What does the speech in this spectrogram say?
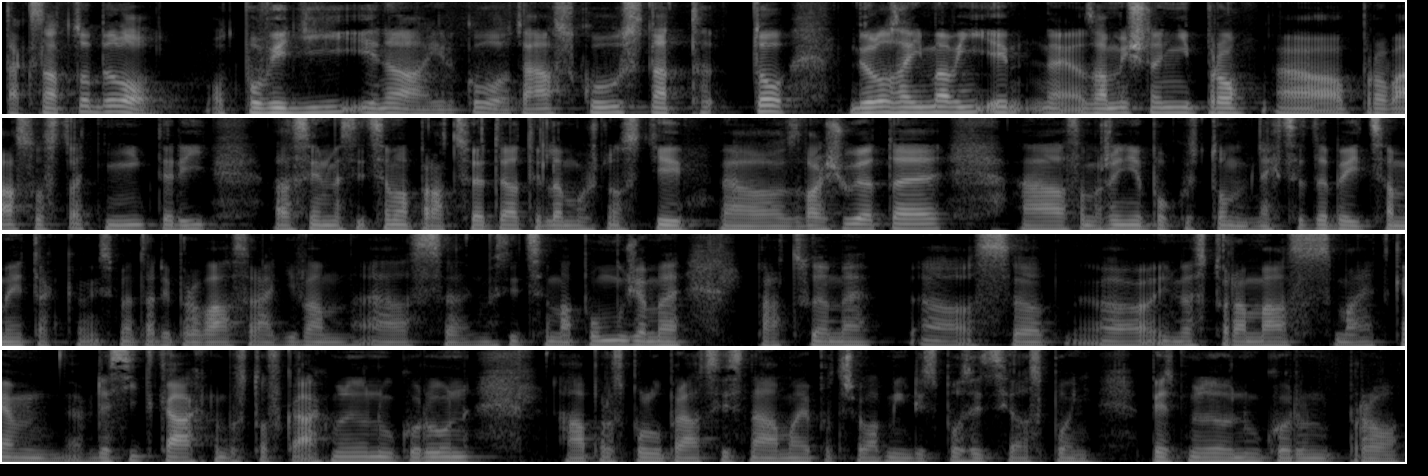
Tak snad to bylo odpovědí i na Jirkovou otázku. Snad to bylo zajímavé i zamyšlení pro, pro vás ostatní, který s investicemi pracujete a tyhle možnosti zvažujete. A samozřejmě pokud tom nechcete být sami, tak my jsme tady pro vás rádi vám s investicemi pomůžeme. Pracujeme s investorama s majetkem v desítkách nebo stovkách milionů korun a pro spolupráci s námi je potřeba mít k dispozici aspoň 5 milionů korun pro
